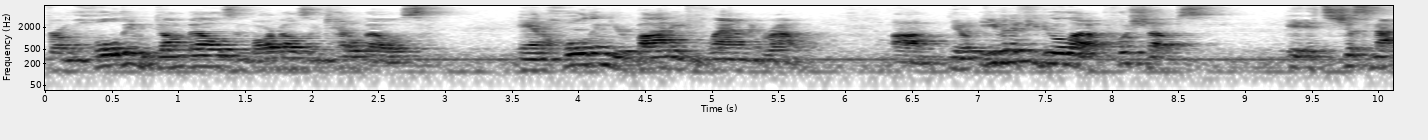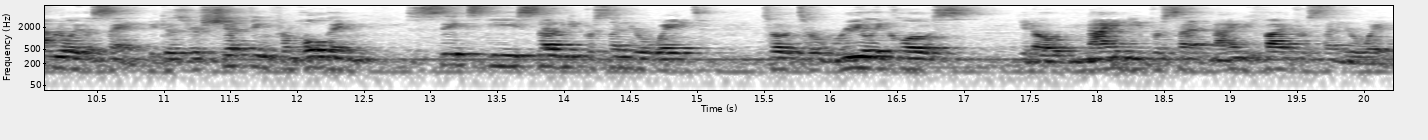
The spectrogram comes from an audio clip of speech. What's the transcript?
from holding dumbbells and barbells and kettlebells and holding your body flat on the ground. Um, you know, even if you do a lot of push-ups, it's just not really the same because you're shifting from holding 60, 70% of your weight to, to really close, you know, 90%, 95% of your weight.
